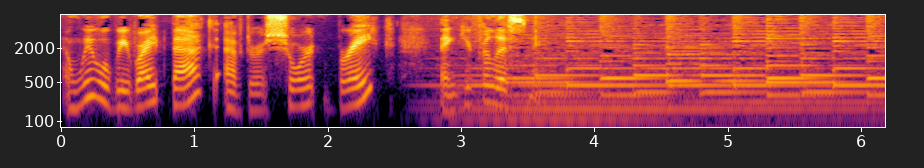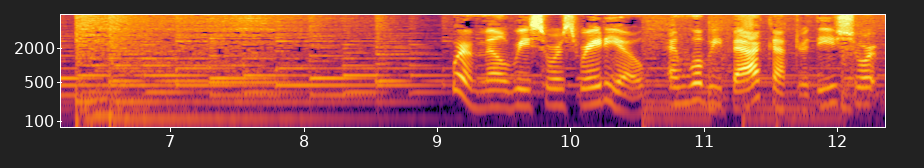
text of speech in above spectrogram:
And we will be right back after a short break. Thank you for listening. We're Mil Resource Radio, and we'll be back after these short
